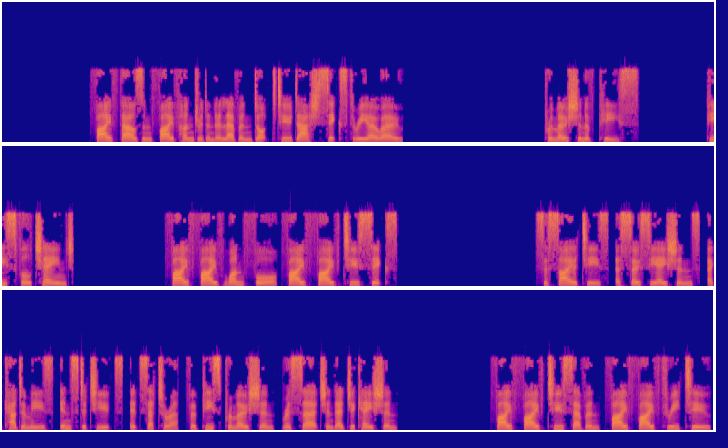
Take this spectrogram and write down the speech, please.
5511.2-6300 Promotion of peace. Peaceful change 5514-5526 societies, associations, academies, institutes, etc., for peace promotion, research and education 5527-5532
